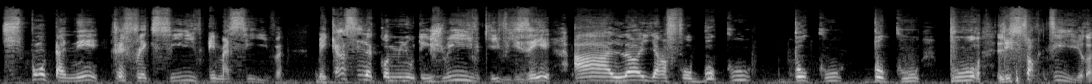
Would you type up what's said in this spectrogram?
spontanée, réflexive et massive. Mais quand c'est la communauté juive qui est visée, ah là, il en faut beaucoup, beaucoup, beaucoup pour les sortir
